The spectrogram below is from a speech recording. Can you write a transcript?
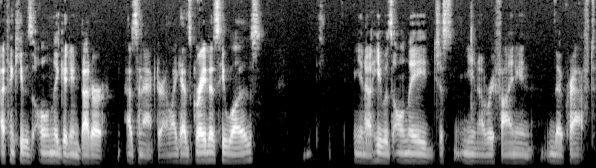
I think he was only getting better as an actor. Like as great as he was, you know, he was only just you know refining the craft.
